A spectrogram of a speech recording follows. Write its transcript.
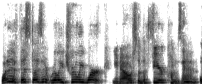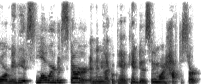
What if this doesn't really truly work you know? So the fear comes in or maybe it's slower to start and then you're like okay i can't do this anymore i have to start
